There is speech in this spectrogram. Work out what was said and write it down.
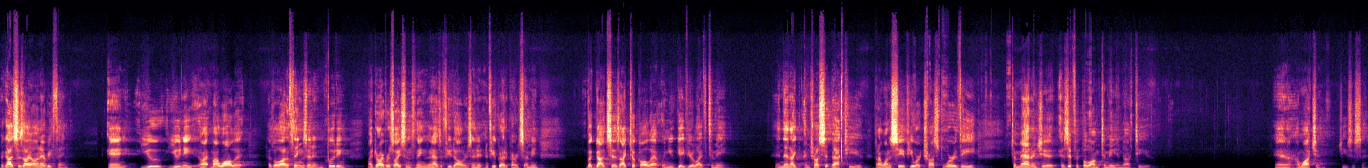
But God says, I own everything. And you, you need, my wallet has a lot of things in it, including my driver's license thing, and has a few dollars in it and a few credit cards. I mean, but God says, I took all that when you gave your life to me. And then I entrust it back to you. And I want to see if you are trustworthy to manage it as if it belonged to me and not to you. And I'm watching, Jesus said.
